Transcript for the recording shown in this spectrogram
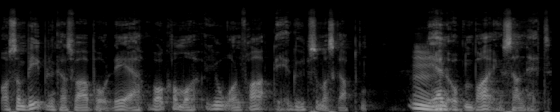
og som Bibelen kan svare på, det er hvor kommer jorden fra? Det er Gud som har skapt den. Mm. Det er en åpenbaringssannhet.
